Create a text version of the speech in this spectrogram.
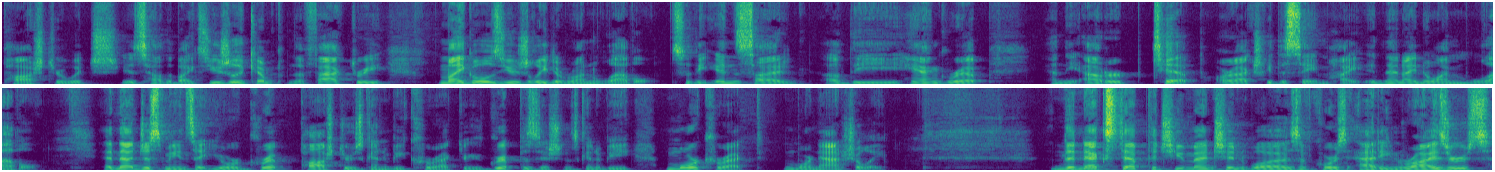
posture, which is how the bikes usually come from the factory. My goal is usually to run level. So the inside of the hand grip and the outer tip are actually the same height. And then I know I'm level. And that just means that your grip posture is going to be correct or your grip position is going to be more correct more naturally. The next step that you mentioned was, of course, adding risers.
